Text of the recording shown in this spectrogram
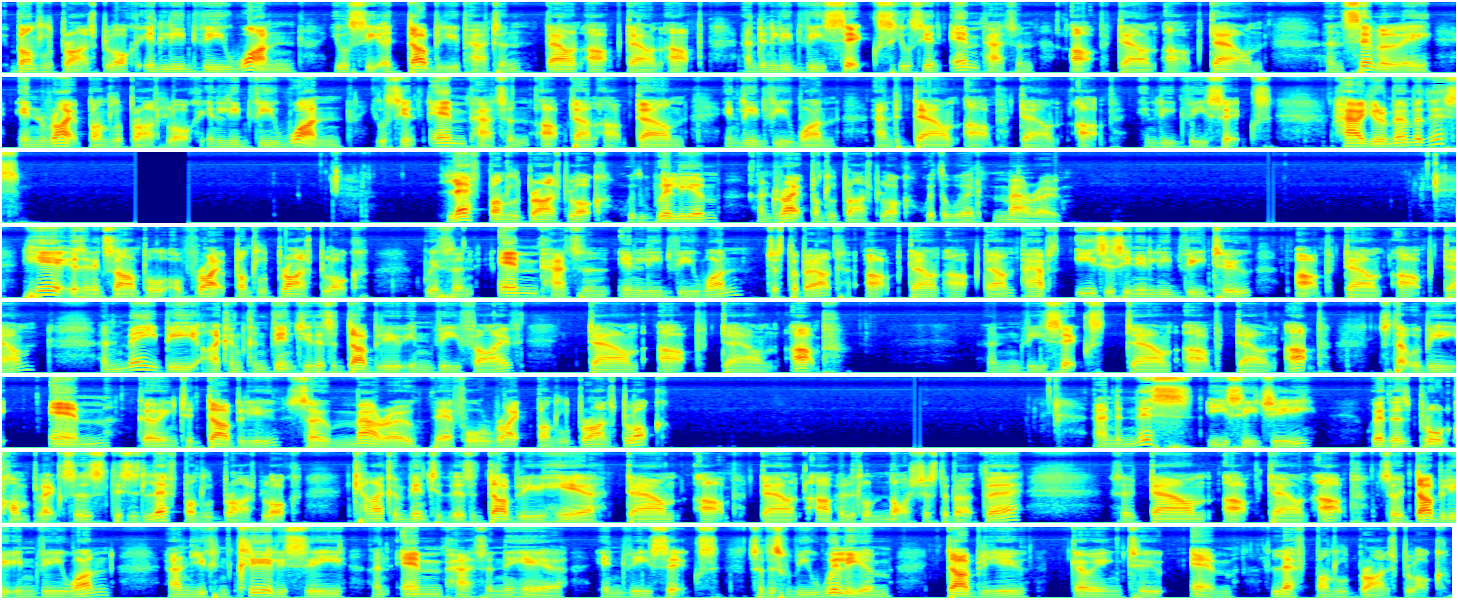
bundled branch block, in lead V1 you'll see a W pattern, down, up, down, up, and in lead V6 you'll see an M pattern, up, down, up, down, and similarly in right bundle branch block in lead V1 you'll see an M pattern, up, down, up, down in lead V1, and down, up, down, up in lead V6. How do you remember this? Left bundle branch block with William and right bundle branch block with the word marrow. Here is an example of right bundle branch block with an M pattern in lead V1, just about, up, down, up, down, perhaps easier seen in lead V2, up, down, up, down, and maybe I can convince you there's a W in V5, down, up, down, up, and V6, down, up, down, up, so that would be M going to W, so marrow, therefore right bundle branch block. And in this ECG, where there's broad complexes, this is left bundle branch block, can I convince you that there's a W here, down, up, down, up, a little notch just about there. So down, up, down, up. So a W in V1, and you can clearly see an M pattern here in V6. So this would be William W going to M left bundle branch block.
